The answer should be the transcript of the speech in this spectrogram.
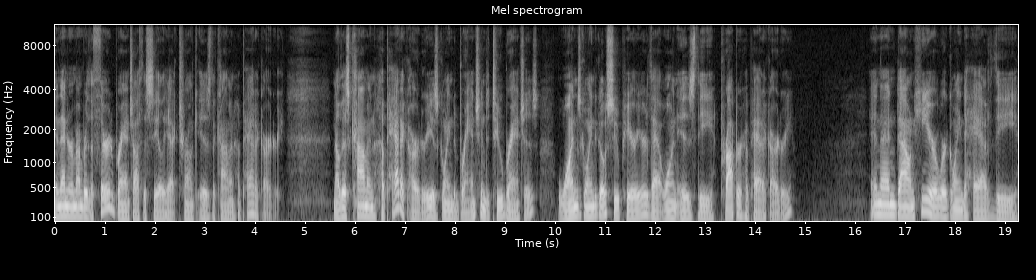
And then remember the third branch off the celiac trunk is the common hepatic artery. Now this common hepatic artery is going to branch into two branches. One's going to go superior. That one is the proper hepatic artery. And then down here, we're going to have the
